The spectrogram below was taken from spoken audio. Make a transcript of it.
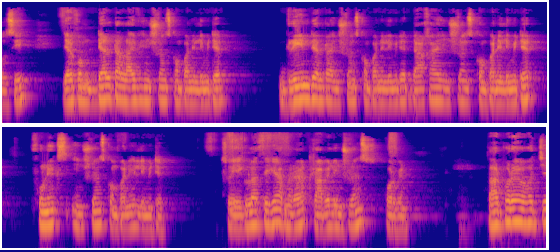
বলছি। যেরকম Delta Life Insurance Company Limited Green Delta Insurance Company Limited Dhaka Insurance Company Limited Phoenix Insurance Company Limited so এইগুলোর থেকে আপনারা ট্রাভেল ইন্স্যুরেন্স করবেন। তারপরে হচ্ছে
